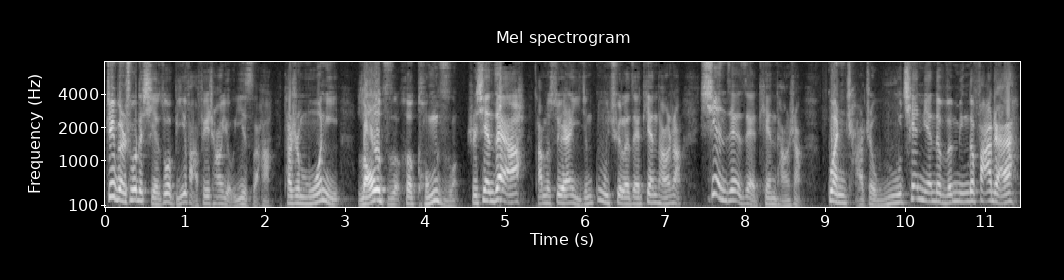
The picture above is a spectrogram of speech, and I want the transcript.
这本书的写作笔法非常有意思哈，它是模拟老子和孔子是现在啊，他们虽然已经故去了，在天堂上，现在在天堂上观察这五千年的文明的发展啊，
